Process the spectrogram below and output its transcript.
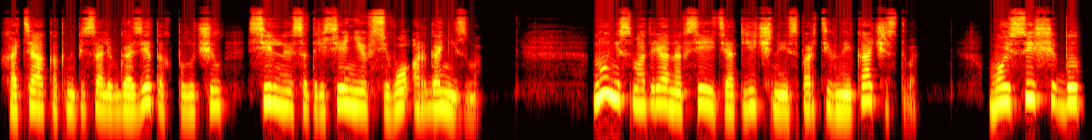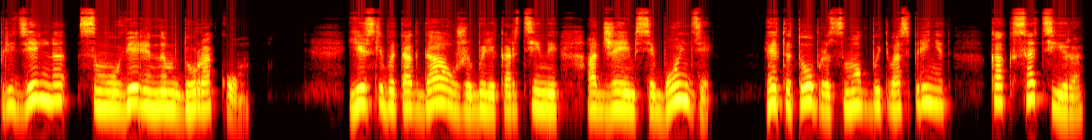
хотя, как написали в газетах, получил сильное сотрясение всего организма. Но, несмотря на все эти отличные спортивные качества, мой сыщик был предельно самоуверенным дураком. Если бы тогда уже были картины о Джеймсе Бонде, этот образ мог быть воспринят как сатира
